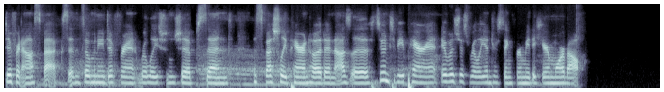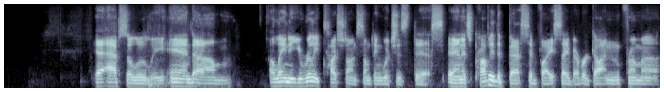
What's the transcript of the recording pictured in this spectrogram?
different aspects and so many different relationships and especially parenthood. And as a soon to be parent it was just really interesting for me to hear more about. Yeah absolutely. And um elena you really touched on something which is this and it's probably the best advice i've ever gotten from a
